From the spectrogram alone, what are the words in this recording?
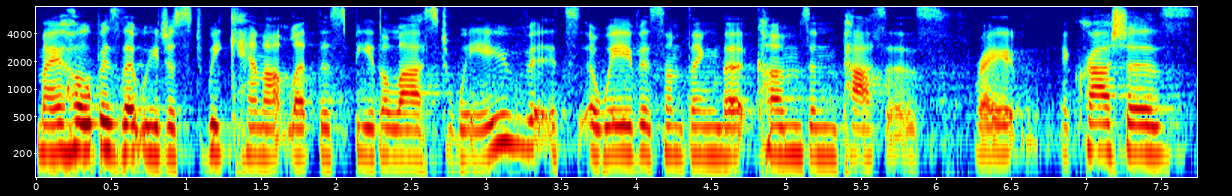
my hope is that we just we cannot let this be the last wave. It's a wave is something that comes and passes right? It crashes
